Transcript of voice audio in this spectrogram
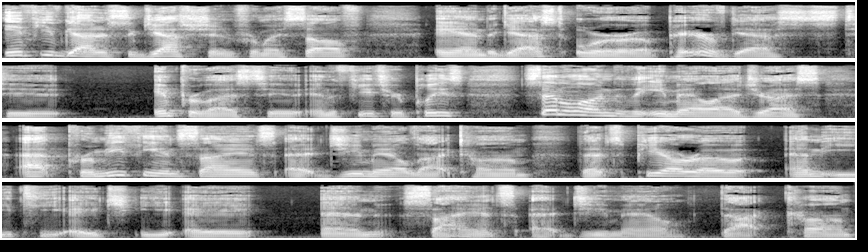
if you've got a suggestion for myself and a guest or a pair of guests to improvise to in the future please send along to the email address at prometheanscience at gmail.com that's p-r-o-m-e-t-h-e-a n science at gmail.com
